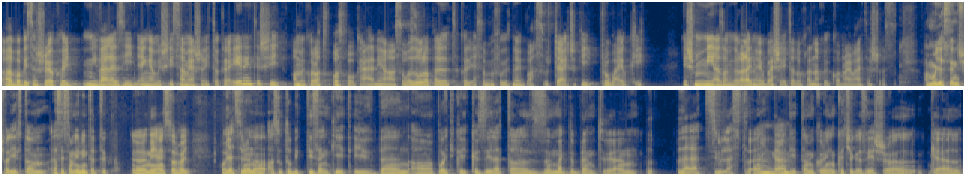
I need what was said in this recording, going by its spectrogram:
abban biztos vagyok, hogy mivel ez így engem is így személyesen így tökre érint, és így amikor ott, ott fogok állni a szavazólap előtt, akkor így eszembe fog jutni, hogy basszus, csak így próbáljuk ki. És mi az, amivel a legnagyobb esélyt adok annak, hogy kormányváltás lesz? Amúgy ezt én is felírtam, ezt hiszem érintettük néhányszor, hogy hogy egyszerűen az utóbbi 12 évben a politikai közélet az megdöbbentően le lett szüllesztve. Igen. Tehát itt, amikor ilyen köcsögözésről kell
